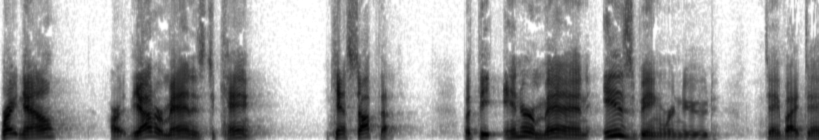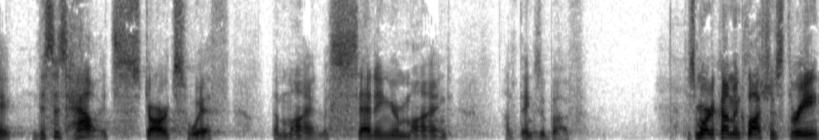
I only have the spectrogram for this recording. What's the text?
Right now, our, the outer man is decaying. You can't stop that. But the inner man is being renewed day by day. This is how it starts with the mind, with setting your mind on things above. There's more to come in Colossians 3,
